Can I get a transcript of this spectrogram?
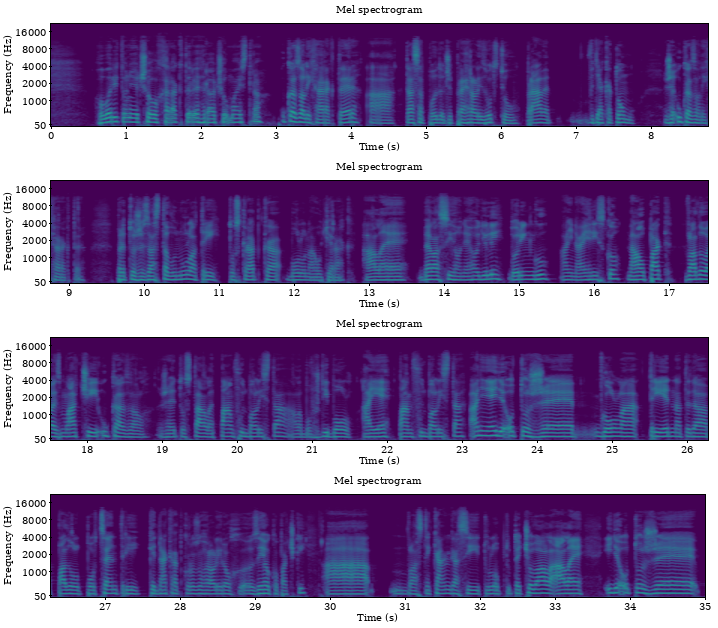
Hovorí to niečo o charaktere hráčov majstra? Ukázali charakter a dá sa povedať, že prehrali s hocťou práve vďaka tomu, že ukázali charakter. Pretože za stavu 0-3 to skrátka bolo na úterák. Ale Bela si ho nehodili do ringu ani na ihrisko. Naopak, Vladovaj mladší ukázal, že je to stále pán futbalista, alebo vždy bol a je pán futbalista. Ani nejde o to, že gól na 3-1 teda padol po centri, keď nakrátko rozohrali roh z jeho kopačky a vlastne Kanga si tú loptu tečoval, ale ide o to, že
